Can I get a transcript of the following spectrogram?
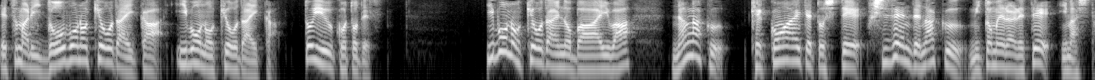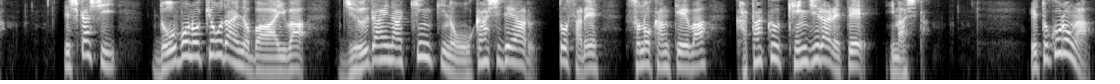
えつまり同母の兄弟か異母の兄弟かということです。異母の兄弟の場合は長く結婚相手として不自然でなく認められていました。しかし、同母の兄弟の場合は重大な禁忌の犯しであるとされ、その関係は固く禁じられていました。ところが、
